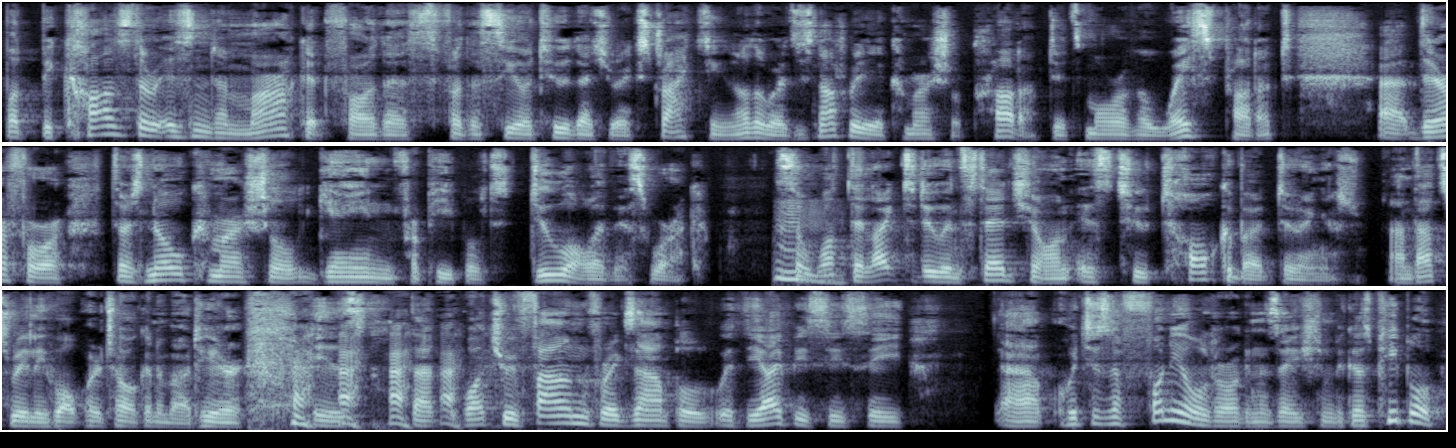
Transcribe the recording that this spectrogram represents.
But because there isn't a market for this, for the CO2 that you're extracting, in other words, it's not really a commercial product, it's more of a waste product. Uh, therefore, there's no commercial gain for people to do all of this work. So mm. what they like to do instead, Sean, is to talk about doing it. And that's really what we're talking about here is that what you found, for example, with the IPCC, uh, which is a funny old organization because people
